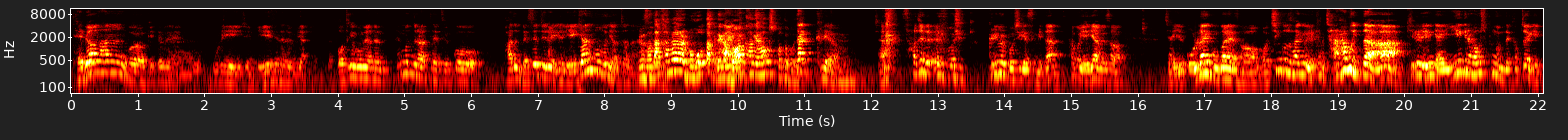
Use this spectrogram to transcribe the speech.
대변하는 거였기 때문에 우- 우리 이제 미래 세대는 우리 어떻게 보면은 팬분들한테 듣고 받은 메시지를 얘기하는 부분이었잖아요. 그래서 딱 화면을 보고 딱 내가 아니, 명확하게 하고 싶었던 거지. 딱 그래요. 음. 자 사진을 보시 그림을 보시겠습니다 하고 얘기하면서 자이 온라인 공간에서 뭐 친구도 사귀고 이렇게 하면 잘 하고 있다 길을 잃는 게 아니라 이 얘기를 하고 싶은 건데 갑자기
